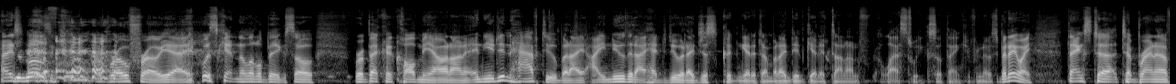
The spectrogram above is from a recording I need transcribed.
I, a bro fro. Yeah, it was getting a little big. So Rebecca called me out on it, and you didn't have to, but I, I knew that I had to do it. I just couldn't get it done, but I did get it done on last week. So thank you for noticing. But anyway, thanks to to Brenna,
